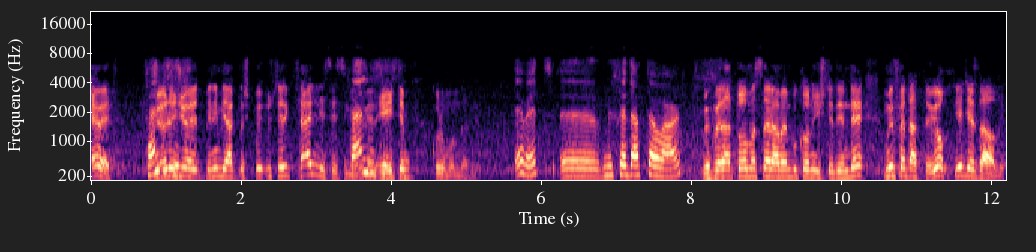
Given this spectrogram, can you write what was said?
Evet. Fen Biyoloji lisesi. öğretmenim yaklaşık bir üstelik fen lisesi gibi Fen bir lisesi. eğitim kurumunda diyor. Evet, e, müfredatta var. Müfredatta olmasına rağmen bu konu işlediğinde müfredatta yok diye ceza alıyor.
